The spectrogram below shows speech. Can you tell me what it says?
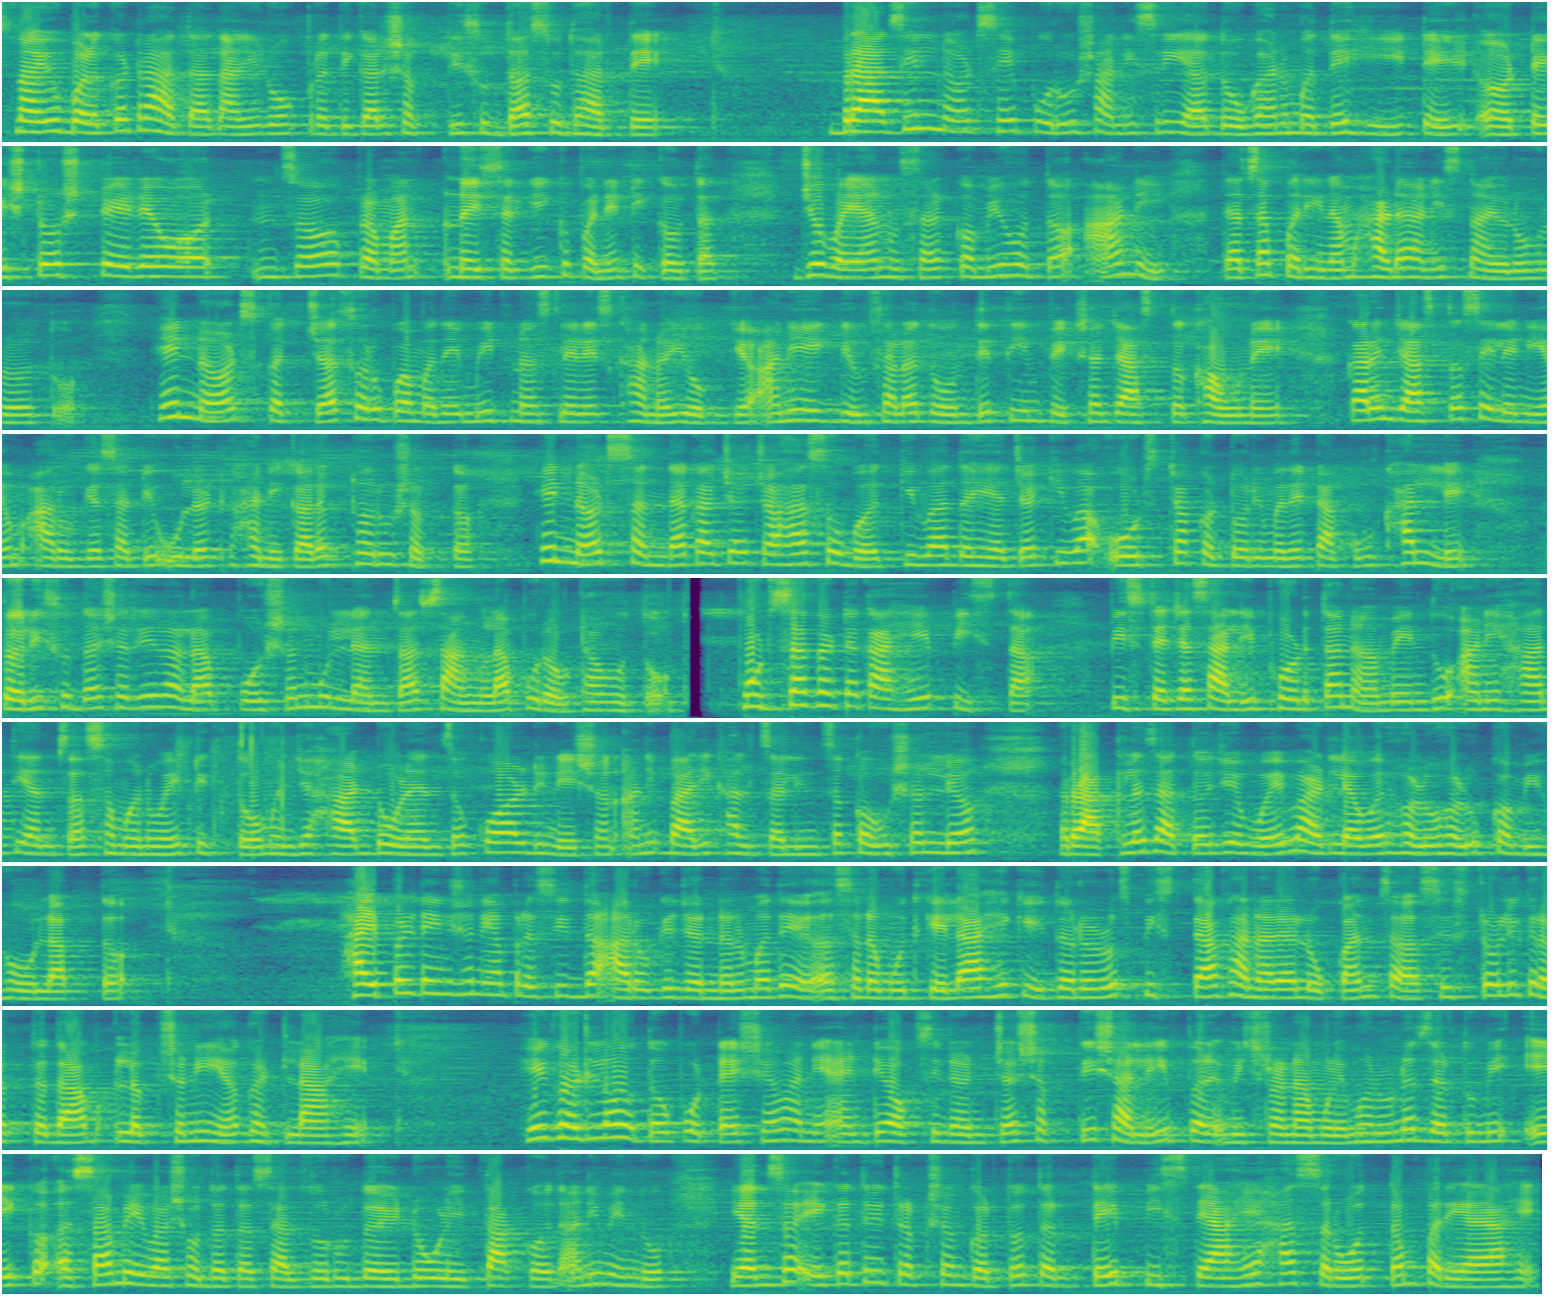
स्नायू बळकट राहतात आणि रोगप्रतिकारशक्तीसुद्धा सुधारते. ब्राझील नट्स हे पुरुष आणि स्त्रिया दोघांमध्येही टे टेस्टोस्टेरॉनचं प्रमाण नैसर्गिकपणे टिकवतात जे वयानुसार कमी होतं आणि त्याचा परिणाम हाडं आणि स्नायूंवर होतो. हे नट्स कच्च्या स्वरूपामध्ये मीठ नसलेलेच खाणं योग्य आणि एक दिवसाला दोन ते तीनपेक्षा जास्त खाऊ नये कारण जास्त सेलेनियम आरोग्यासाठी उलट हानिकारक ठरू शकतं. हे नट्स संध्याकाळच्या चहासोबत किंवा दह्याच्या किंवा ओट्सच्या कटोरीमध्ये टाकून खाल्ले तरीसुद्धा शरीराला पोषण मूल्यांचा चांगला पुरवठा होतो. पुढचा घटक आहे पिस्ता. पिस्त्याच्या साली फोडताना मेंदू आणि हात यांचा समन्वय टिकतो. म्हणजे हात डोळ्यांचं कोऑर्डिनेशन आणि बारीक हालचालींचं कौशल्य राखलं जातं जे वय वाढल्यावर हळूहळू कमी होऊ लागतं. हायपरटेन्शन या प्रसिद्ध आरोग्य जर्नलमध्ये असं नमूद केलं आहे की दररोज पिस्ता खाणाऱ्या लोकांचा सिस्टोलिक रक्तदाब लक्षणीय घटला आहे. हे घडलं होतं पोटॅशियम आणि अँटीऑक्सिडंटच्या शक्तिशाली प मिश्रणामुळे. म्हणूनच जर तुम्ही एक असा मेवा शोधत असाल जो हृदय डोळे ताकद आणि मेंदू यांचं एकत्रित रक्षण करतो तर ते पिस्ते आहे. हा सर्वोत्तम पर्याय आहे.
